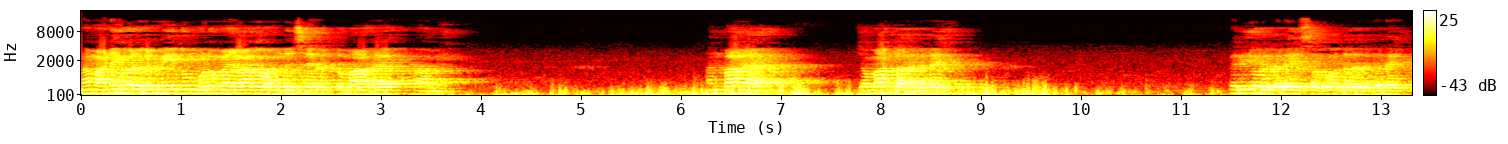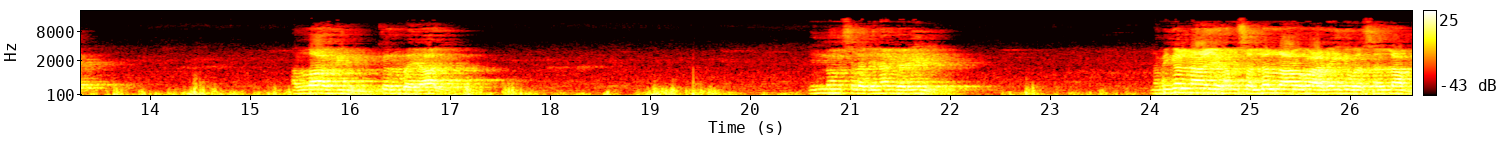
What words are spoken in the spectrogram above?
நம் அனைவர்கள் மீதும் முழுமையாக வந்து சேரட்டுமாக. ஆமி அன்பான ஜமாத்தார்களே பெரியோர்களே சகோதரர்களே அல்லாஹின் கிருபையால் இன்னும் சில தினங்களில் நபிகள் நாயகம் ஸல்லல்லாஹு அலைஹி வஸல்லம்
